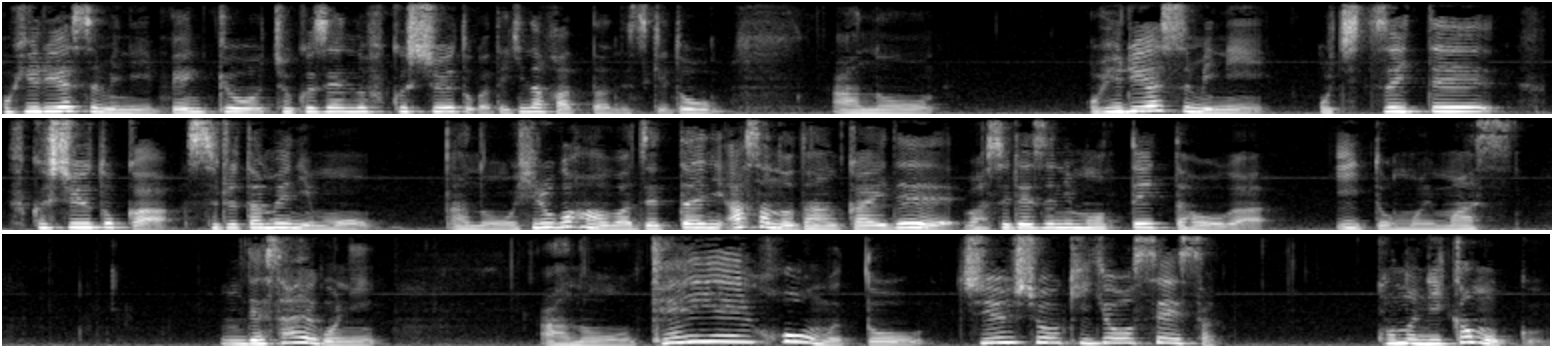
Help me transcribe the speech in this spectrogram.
お昼休みに勉強直前の復習とかできなかったんですけどあのお昼休みに落ち着いて復習とかするためにもあのお昼ご飯は絶対に朝の段階で忘れずに持っていった方がいいと思います。で最後にあの経営法務と中小企業政策この2科目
